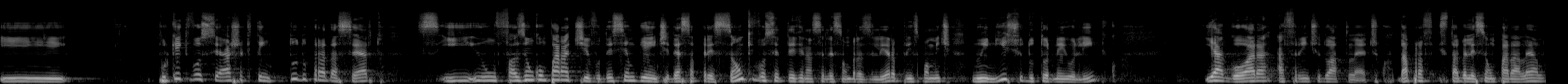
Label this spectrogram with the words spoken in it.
E por que, que você acha que tem tudo para dar certo? E um, fazer um comparativo desse ambiente, dessa pressão que você teve na seleção brasileira, principalmente no início do torneio olímpico, e agora à frente do Atlético. Dá para estabelecer um paralelo?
